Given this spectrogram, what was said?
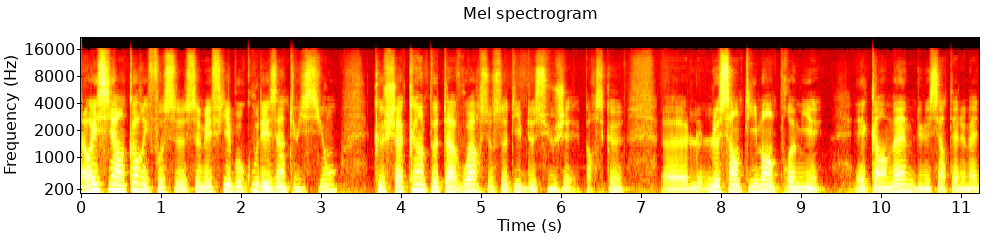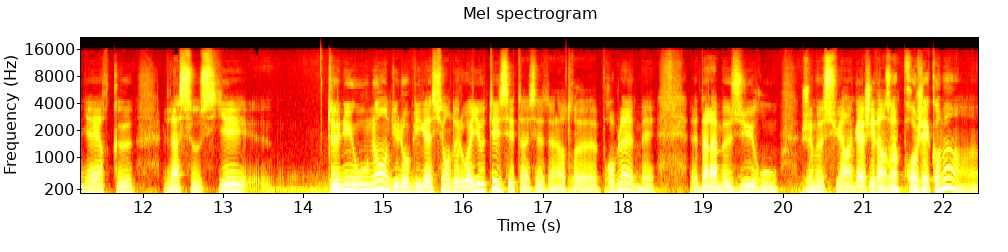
Alors ici encore, il faut se, méfier beaucoup des intuitions que chacun peut avoir sur ce type de sujet, parce que euh, le sentiment premier, est quand même, d'une certaine manière, que l'associé, euh, tenu ou non d'une obligation de loyauté, c'est un, autre problème, mais euh, dans la mesure où je me suis engagé dans un projet commun, hein,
